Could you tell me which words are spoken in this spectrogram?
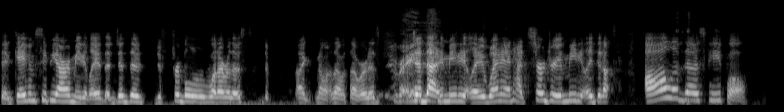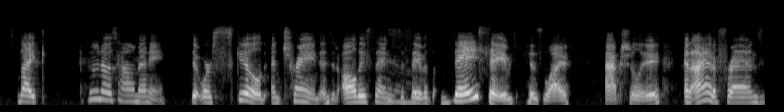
that gave him CPR immediately, that did the defibril, whatever those, like, no, is that what that word is? Right. Did that immediately, went in, had surgery immediately, did all, all of those people, like, who knows how many that were skilled and trained and did all these things to save his, they saved his life, actually. And I had a friend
